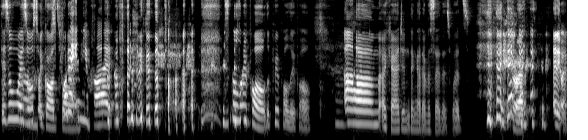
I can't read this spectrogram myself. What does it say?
There's always Oh, also God's Just put way. it in your butt. put it in the butt. It's the loophole, the poop hole loophole. Um, okay, I didn't think I'd ever say those words. Anyway,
